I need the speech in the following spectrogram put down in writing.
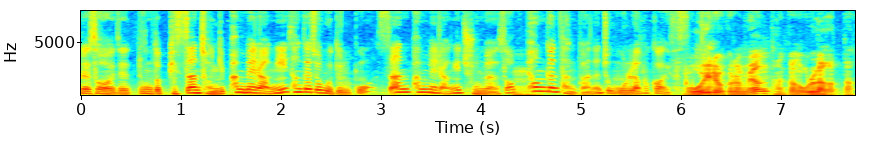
그래서 이제 좀 더 비싼 전기 판매량이 상대적으로 늘고 싼 판매량이 줄면서 음. 평균 단가는 좀 올라갈 효과가 있었습니다. 오히려 그러면 단가는 올라갔다.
